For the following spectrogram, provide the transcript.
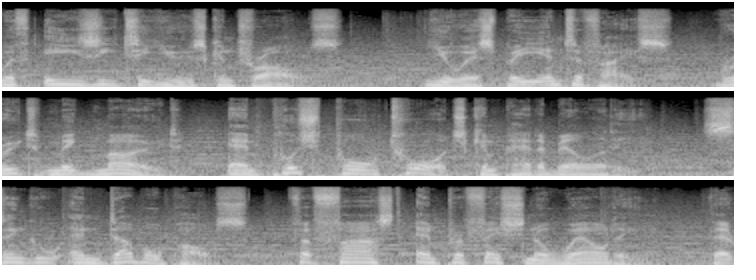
with easy to use controls, USB interface, root MIG mode and push-pull torch compatibility, single and double pulse for fast and professional welding that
